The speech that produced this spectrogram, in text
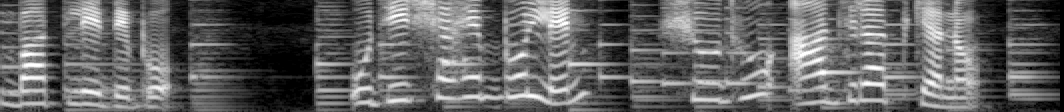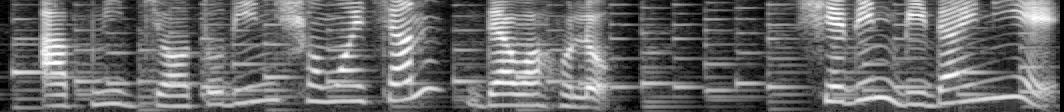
বাতলে দেব। উজির সাহেব বললেন, শুধু আজ রাত কেন? আপনি যতদিন সময় চান, দেওয়া হলো। সেদিন বিদায় নিয়ে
